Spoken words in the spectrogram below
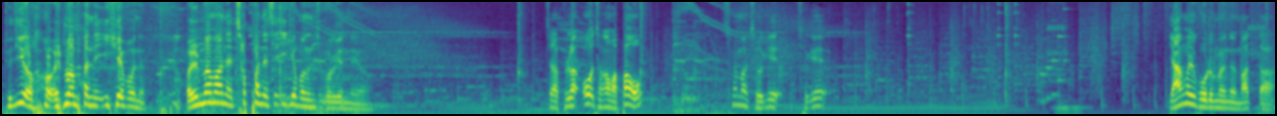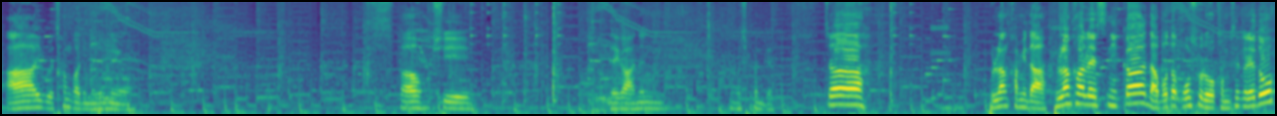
드디어 얼마 만에 이겨보는 얼마 만에 첫 판에서 이겨보는지 모르겠네요. 자 블랑 어 잠깐만 빠오? 설마 저게 저게 양을 고르면은 맞다. 아 이거 참가지 못했네요. 아 혹시 내가 아는 그런가 싶은데. 자 블랑카입니다. 블랑카를 했으니까 나보다 고수로 검색을 해도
